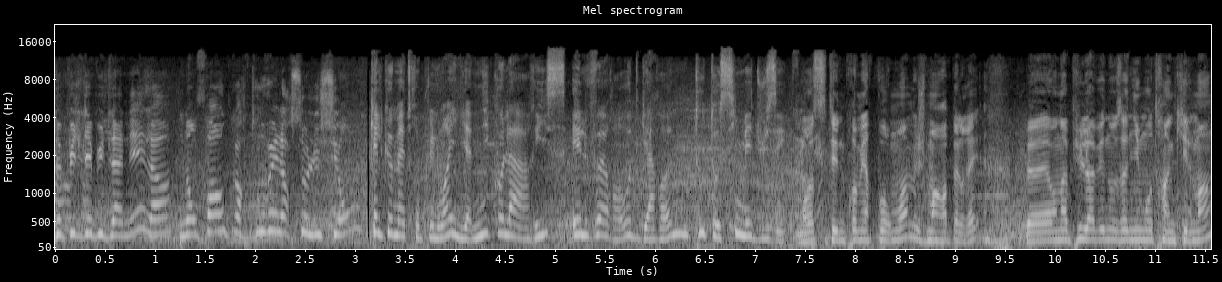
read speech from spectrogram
depuis le début de l'année là n'ont pas encore trouvé leur solution. Quelques mètres plus loin, il y a Nicolas Harris, éleveur en Haute-Garonne, tout aussi médusé. Moi, c'était une première pour moi, mais je m'en rappellerai. Euh, on a pu laver nos animaux tranquillement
